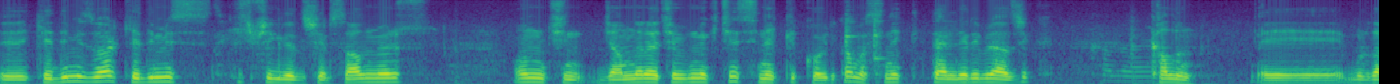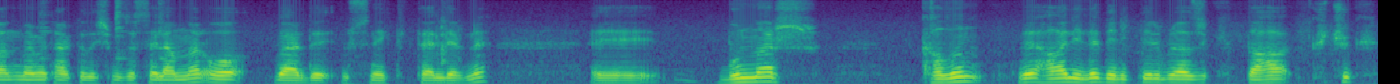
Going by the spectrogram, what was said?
Ee, kedimiz var. Kedimiz hiçbir şekilde dışarı salmıyoruz. Onun için camları açabilmek için sineklik koyduk ama sineklik telleri birazcık Kalın. kalın. Ee, buradan Mehmet arkadaşımıza selamlar. O verdi bu sineklik tellerini. Ee, bunlar kalın ve haliyle delikleri birazcık daha küçük.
